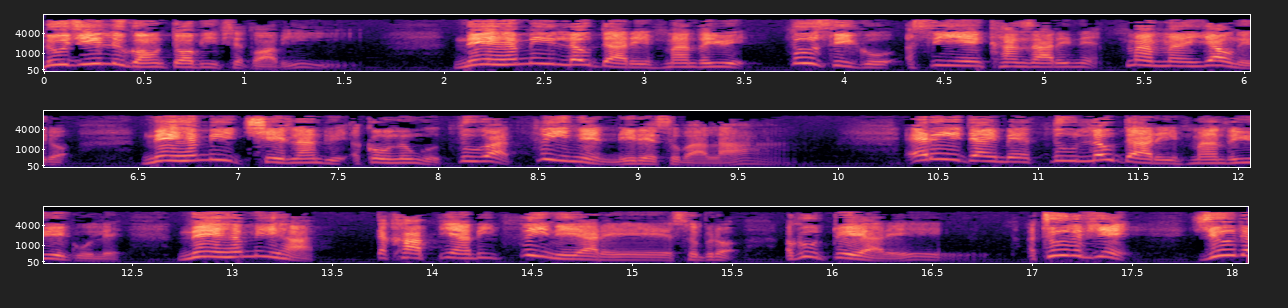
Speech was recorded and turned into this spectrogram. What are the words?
လူကြီးလူကောင်းတောဘိဖြစ်သွားပြီနေဟမိလောက်တာတွေမှန်တဲ့၍သူ့စီကိုအစီရင်ခံစားရင်းနဲ့မှန်မှန်ရောက်နေတော့နေဟမိခြေလှမ်းတွေအကုန်လုံးကိုသူကသိနေနေတယ်ဆိုပါလားအဲ့ဒီအတိုင်းပဲသူလောက်တာတွေမှန်တဲ့၍ကိုလေနေဟမိဟာ တခါပြန်ပြီးသိနေရတယ်ဆိုပြီးတော့အခုတွေ့ရတယ်အထူးသဖြင့်ယူဒ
